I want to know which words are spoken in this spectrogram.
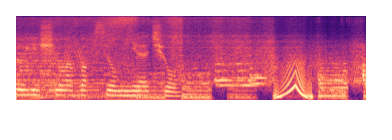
все еще обо всем ни о чем. Mm-hmm.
